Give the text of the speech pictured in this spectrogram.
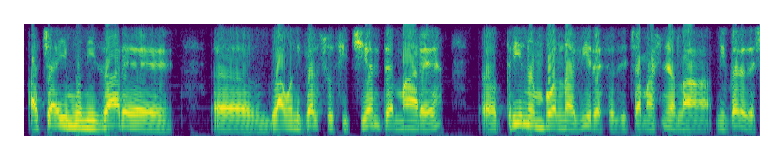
acea imunizare la un nivel suficient de mare, prin îmbolnăvire, să zicem așa, la nivele de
